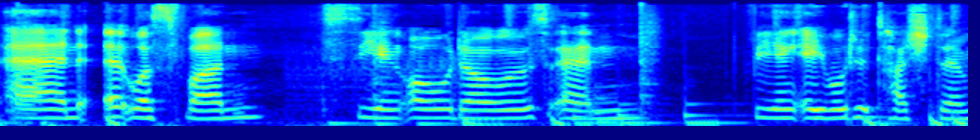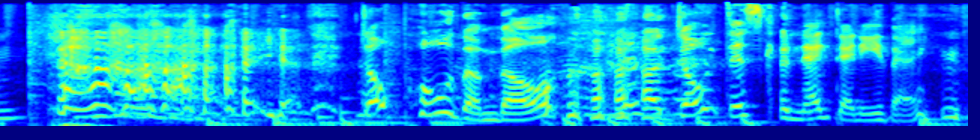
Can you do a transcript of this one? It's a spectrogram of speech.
and it was fun seeing all those and being able to touch them yeah, don't pull them though. don't disconnect anything.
